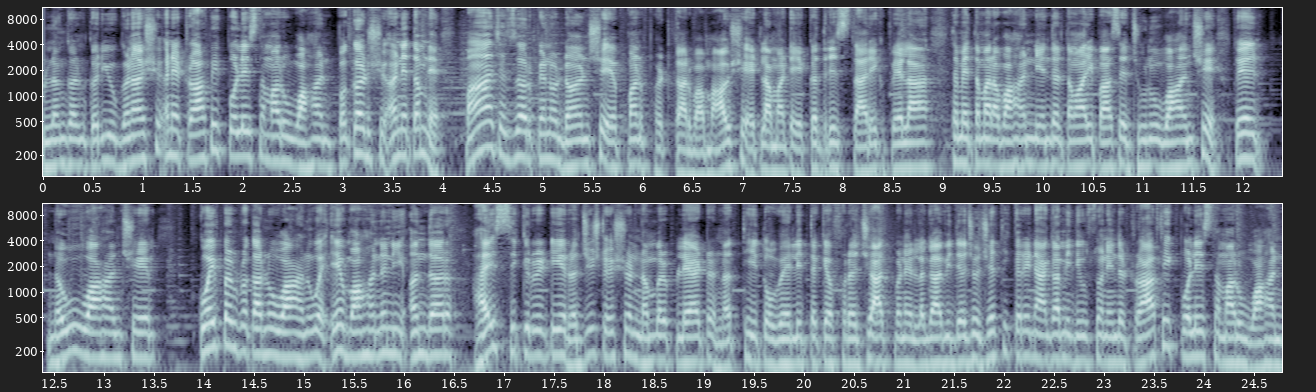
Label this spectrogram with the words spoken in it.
ઉલ્લંઘન કર્યું ગણાશે અને ટ્રાફિક પોલીસ તમારું વાહન પકડશે અને તમને પાંચ હજાર રૂપિયાનો દંડ છે એ પણ ફટકારવામાં આવશે. એટલા માટે એકત્રીસ તારીખ પહેલાં તમે તમારા વાહનની અંદર તમારી પાસે જૂનું વાહન છે તો એ નવું વાહન છે કોઈ પણ પ્રકારનું વાહન હોય, એ વાહનની અંદર high security registration number plate નથી, તો વહેલી તકે ફરજિયાતપણે લગાવી દેજો. જેથી કરીને આગામી દિવસોની અંદર ટ્રાફિક પોલીસ તમારું વાહન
